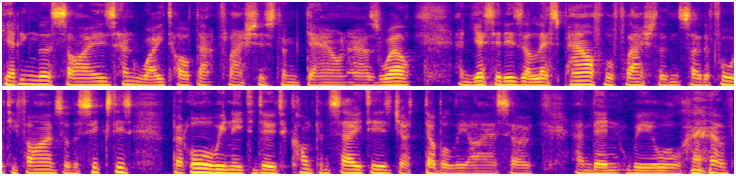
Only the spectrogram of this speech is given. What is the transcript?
getting the size and weight of that flash system down as well. And yes it is a less powerful flash than say the 45s or the 60s but all we need to do to compensate is just double the ISO and then we will have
